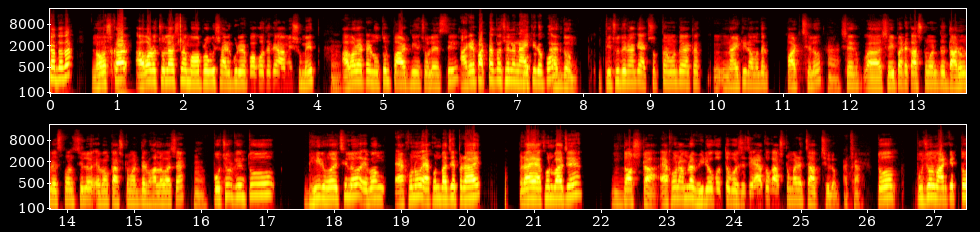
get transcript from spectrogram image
নমস্কার দাদা। নমস্কার। আবারও চলে আসলাম মহাপ্রভু শাড়িগুড়ির পক্ষ থেকে। আমি সুমিত। আবার একটা নতুন পার্ট নিয়ে চলে এসেছি। আগের পার্টটা তো ছিল নাইটির ওপর। একদম। কিছুদিন আগে এক সপ্তাহের মধ্যে একটা নাইটির আমাদের পার্ট ছিল। হ্যাঁ। সে সেই পার্টে কাস্টমারদের দারুণ রেসপন্স ছিল এবং কাস্টমারদের ভালোবাসা। প্রচুর কিন্তু ভিড় হয়েছিল এবং এখনও এখন বাজে প্রায় প্রায় এখন বাজে দশটা। এখন আমরা ভিডিও করতে বসেছি। এত কাস্টমারের চাপ ছিল। আচ্ছা। তো পুজোর মার্কেট তো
